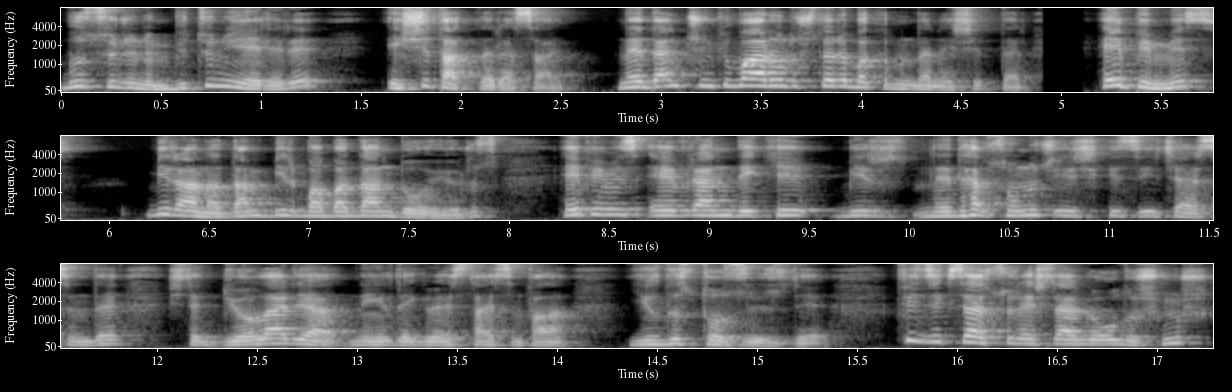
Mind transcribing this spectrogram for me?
Bu sürünün bütün üyeleri eşit haklara sahip. Neden? Çünkü varoluşları bakımından eşitler. Hepimiz bir anadan, bir babadan doğuyoruz. Hepimiz evrendeki bir neden sonuç ilişkisi içerisinde işte diyorlar ya Neil deGrasse Tyson falan yıldız tozuyuz diye. Fiziksel süreçlerle oluşmuş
